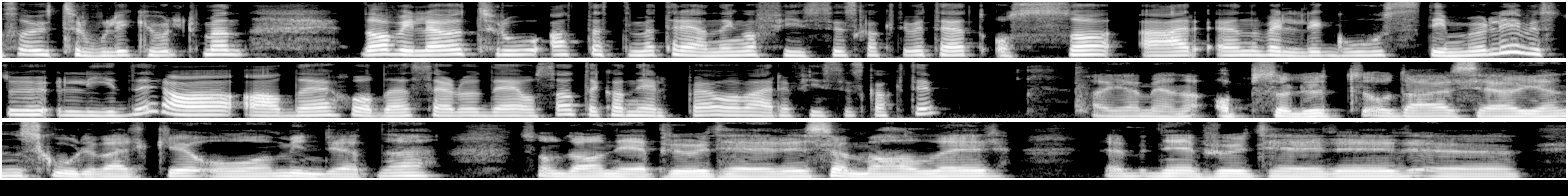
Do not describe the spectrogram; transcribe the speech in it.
Så utrolig kult. Men da vil jeg jo tro at dette med trening og fysisk aktivitet også er en veldig god stimuli hvis du lider av ADHD. Ser du det også, at det kan hjelpe å være fysisk aktiv? Jeg mener absolutt, og der ser jeg igjen skoleverket og myndighetene som da nedprioriterer svømmehaller, eh, nedprioriterer eh,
